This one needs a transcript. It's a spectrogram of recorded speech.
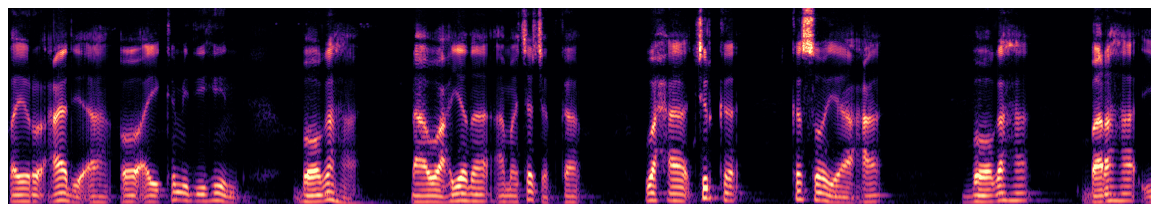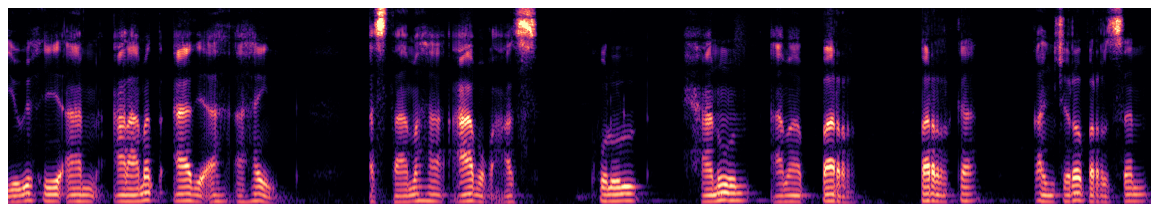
kheyro caadi ah oo ay ka mid yihiin boogaha dhaawacyada ama jajabka. Waxaa jirka ka soo yaaca boogaha baraha iyo wixii aan calaamad caadi ah ahayn. Astaamaha caabuq cas kulul xanuun ama barar bararka qanjiro bararsan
